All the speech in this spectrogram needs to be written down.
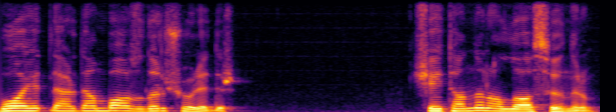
Bu ayetlerden bazıları şöyledir. Şeytandan Allah'a sığınırım.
